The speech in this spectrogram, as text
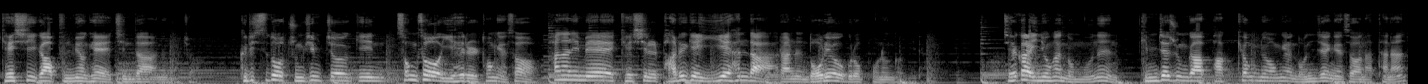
계시가 분명해진다는 거죠 그리스도 중심적인 성서 이해를 통해서 하나님의 계시를 바르게 이해한다라는 노력으로 보는 겁니다. 제가 인용한 논문은 김재준과 박형룡의 논쟁에서 나타난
